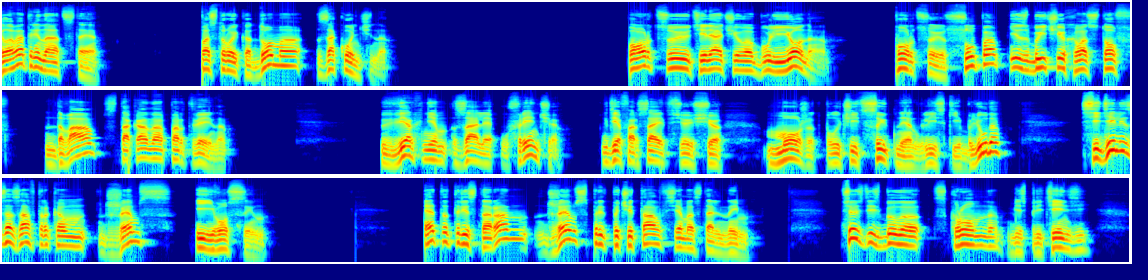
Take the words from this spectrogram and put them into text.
Глава 13. Постройка дома закончена. Порцию телячьего бульона, порцию супа из бычьих хвостов, два стакана портвейна. В верхнем зале у Френча, где Форсайт все еще может получить сытные английские блюда, Сидели за завтраком Джемс и его сын. Этот ресторан Джемс предпочитал всем остальным. Все здесь было скромно, без претензий,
